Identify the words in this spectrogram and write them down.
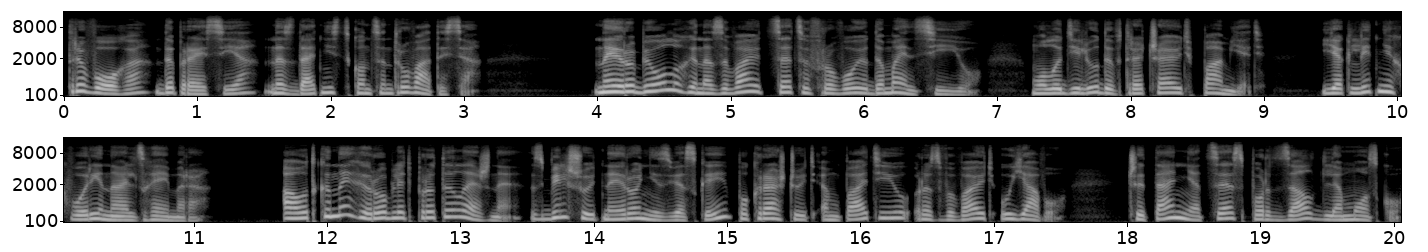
тривога, депресія, нездатність концентруватися. Нейробіологи називають це цифровою деменцією. Молоді люди втрачають пам'ять, як літні хворі на Альцгеймера. А от книги роблять протилежне, збільшують нейронні зв'язки, покращують емпатію, розвивають уяву. Читання це спортзал для мозку.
